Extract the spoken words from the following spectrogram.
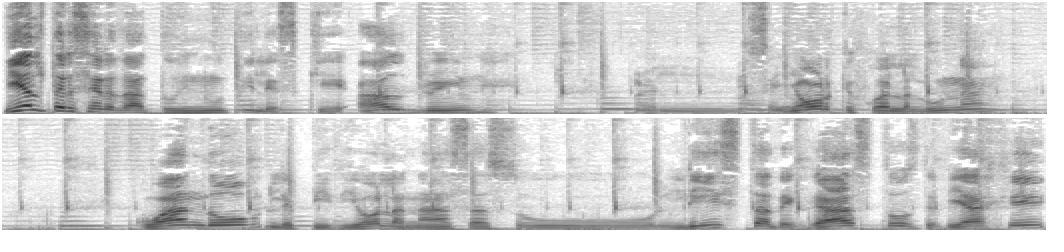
Y el tercer dato inútil es que Aldrin, el señor que fue a la luna, cuando le pidió a la NASA su lista de gastos de viaje,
